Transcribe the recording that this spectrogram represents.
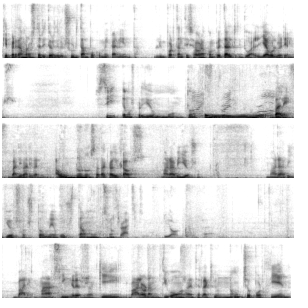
Que perdamos los territorios del sur tampoco me calienta. Lo importante es ahora completar el ritual. Ya volveremos. Sí, hemos perdido un montón. ¡Oh! Vale, vale, vale, vale. Aún no nos ataca el caos. Maravilloso. Maravilloso. Esto me gusta mucho. Vale, más ingresos aquí. Valor antiguo, vamos a meterle aquí un 8%.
